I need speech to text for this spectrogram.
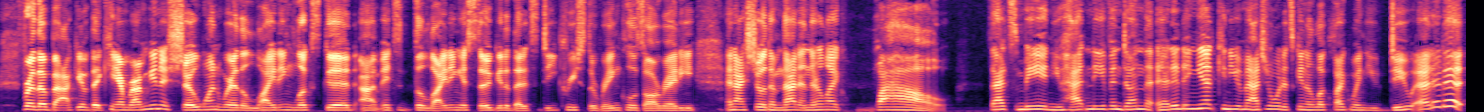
for the back of the camera. I'm going to show one where the lighting looks good. Um, it's the lighting is so good that it's decreased the wrinkles already. And I show them that and they're like, wow, that's me and you hadn't even done the editing yet. Can you imagine what it's going to look like when you do edit it?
